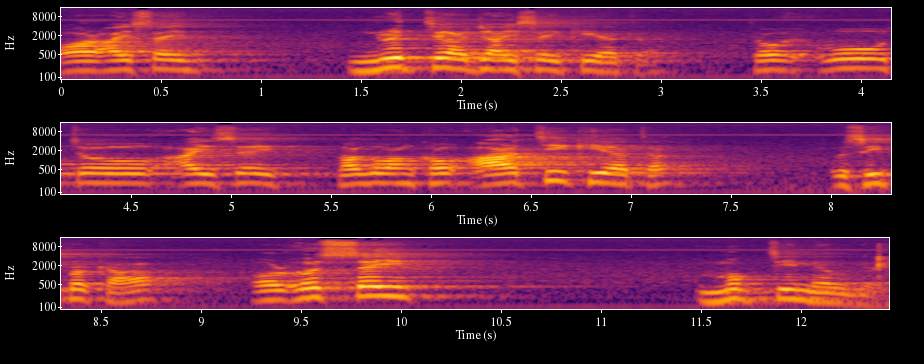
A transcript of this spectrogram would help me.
और ऐसे नृत्य जैसे किया था। तो वो तो ऐसे भगवान को आरती किया था उसी प्रकार और उससे ही मुक्ति मिल गई।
